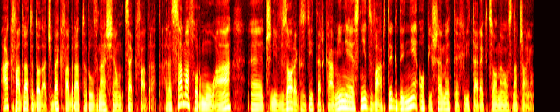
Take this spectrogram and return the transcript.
a kwadrat dodać b kwadrat równa się c kwadrat. Ale sama formuła, e, czyli wzorek z literkami, nie jest nic warty, gdy nie opiszemy tych literek, co one oznaczają.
